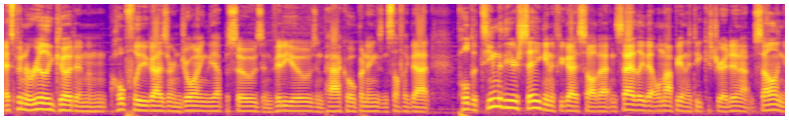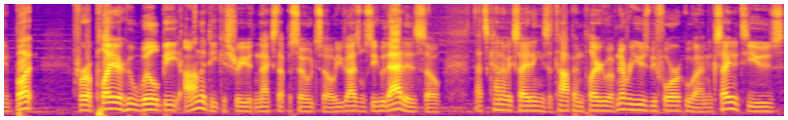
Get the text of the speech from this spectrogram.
it's been really good and hopefully you guys are enjoying the episodes and videos and pack openings and stuff like that. Pulled a Team of the Year Seguin if you guys saw that and sadly that will not be on the Dekestry. I did not selling it but for a player who will be on the Dekestry the next episode so you guys will see who that is so that's kind of exciting. He's a top end player who I've never used before who I'm excited to use.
